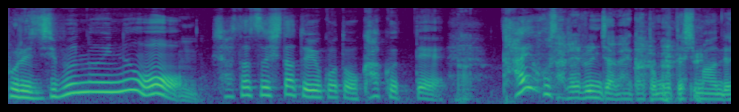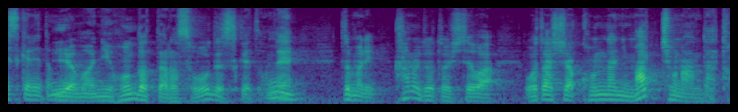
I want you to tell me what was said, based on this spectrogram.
これ自分の犬をうん。射殺したということを書くってはい。逮捕されるんじゃないかと思ってしまうんですけれども。いやまあ日本だったらそうですけどね、つまり彼女としては私はこんなにマッチョなんだと。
